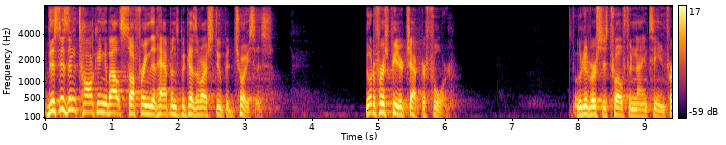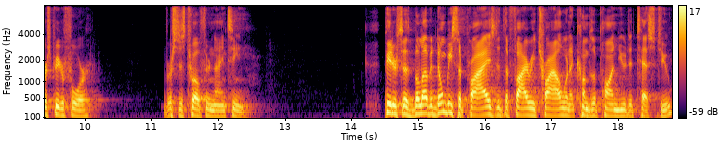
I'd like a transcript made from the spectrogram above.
this isn't talking about suffering that happens because of our stupid choices. Go to 1 Peter chapter 4. Look at verses 12 through 19. 1 Peter 4, verses 12 through 19. Peter says, Beloved, don't be surprised at the fiery trial when it comes upon you to test you,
